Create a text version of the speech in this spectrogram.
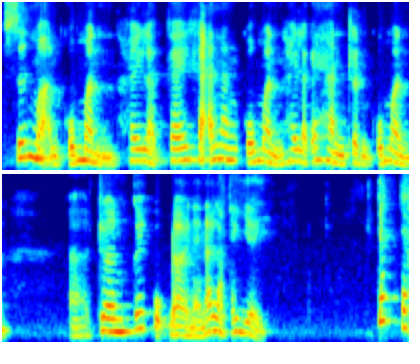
sứ mệnh của mình hay là cái khả năng của mình hay là cái hành trình của mình à, trên cái cuộc đời này nó là cái gì? Chắc chắn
